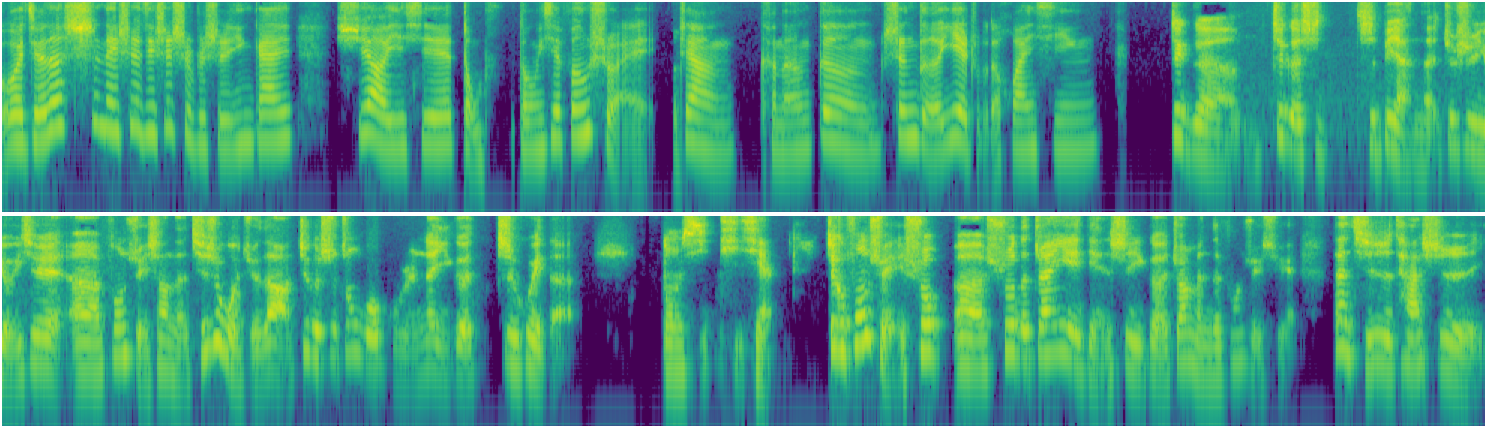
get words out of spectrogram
我觉得室内设计师是不是应该需要一些懂懂一些风水，这样可能更深得业主的欢心。这个这个是是必然的，就是有一些呃风水上的。其实我觉得啊，这个是中国古人的一个智慧的东西体现。这个风水说，呃，说的专业一点是一个专门的风水学，但其实它是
